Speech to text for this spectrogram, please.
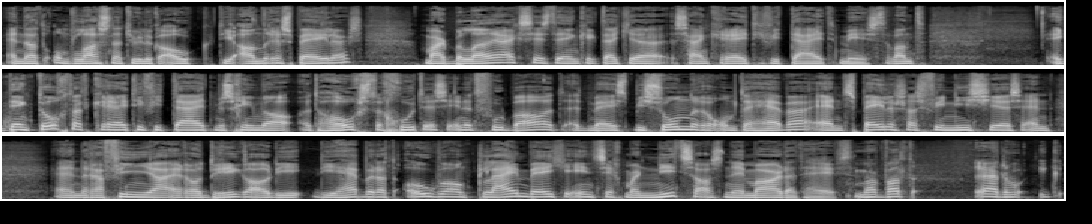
En dat ontlast natuurlijk ook die andere spelers. Maar het belangrijkste is denk ik dat je zijn creativiteit mist. Want ik denk toch dat creativiteit misschien wel het hoogste goed is in het voetbal. Het, het meest bijzondere om te hebben. En spelers als Vinicius en, en Rafinha en Rodrigo, die, die hebben dat ook wel een klein beetje in zich, maar niet zoals Neymar dat heeft. Maar wat, ja, ik,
